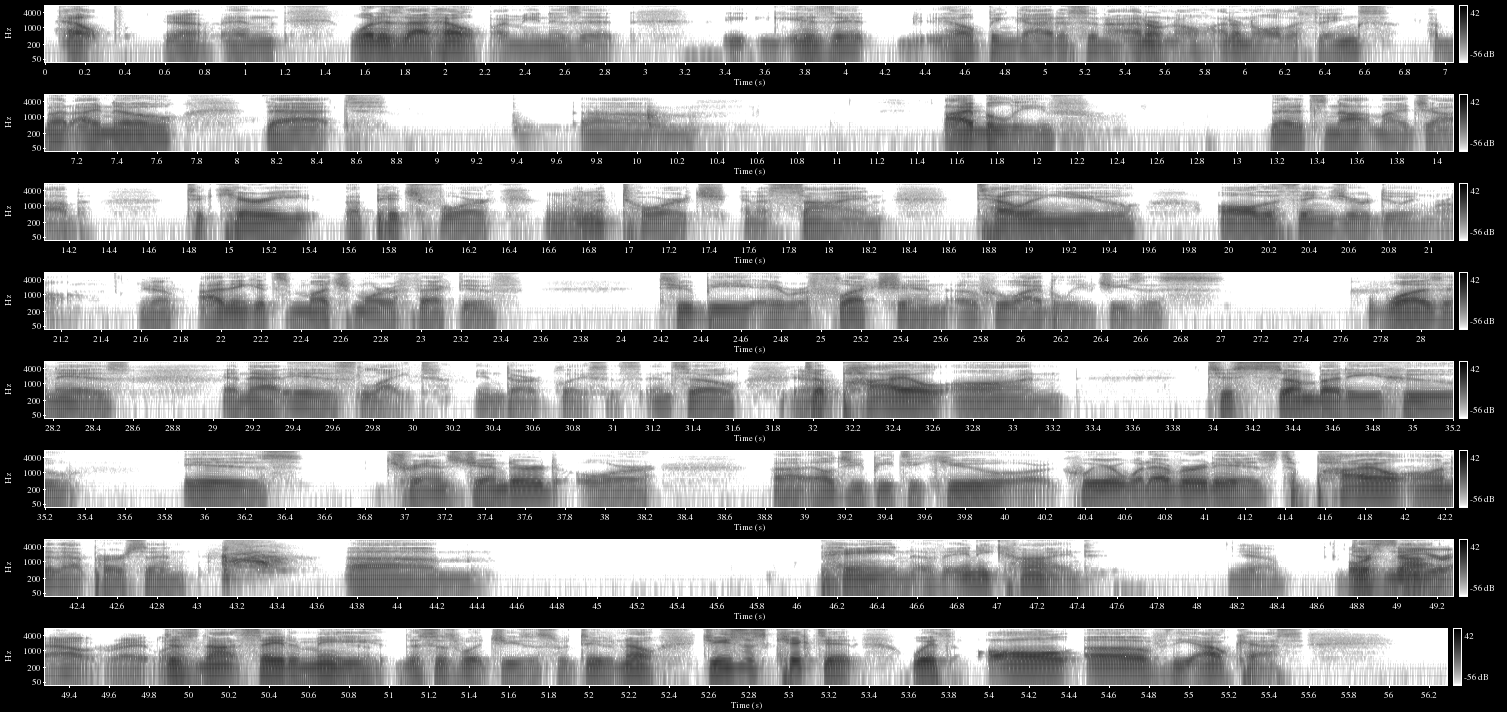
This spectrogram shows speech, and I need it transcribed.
Help. Yeah. And what does that help? I mean, is it is it helping guide us in? I don't know. I don't know all the things, but I know that um, I believe that it's not my job to carry a pitchfork and a torch and a sign telling you all the things you're doing wrong. Yeah. I think it's much more effective to be a reflection of who I believe Jesus was and is, and that is light in dark places. And so Yeah. to pile on to somebody who is transgendered or uh, LGBTQ or queer, whatever it is, to pile onto that person um, pain of any kind yeah. Or does say not- you're out, right? Like, does not say to me, this is what Jesus would do. No, Jesus kicked it with all of the outcasts.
